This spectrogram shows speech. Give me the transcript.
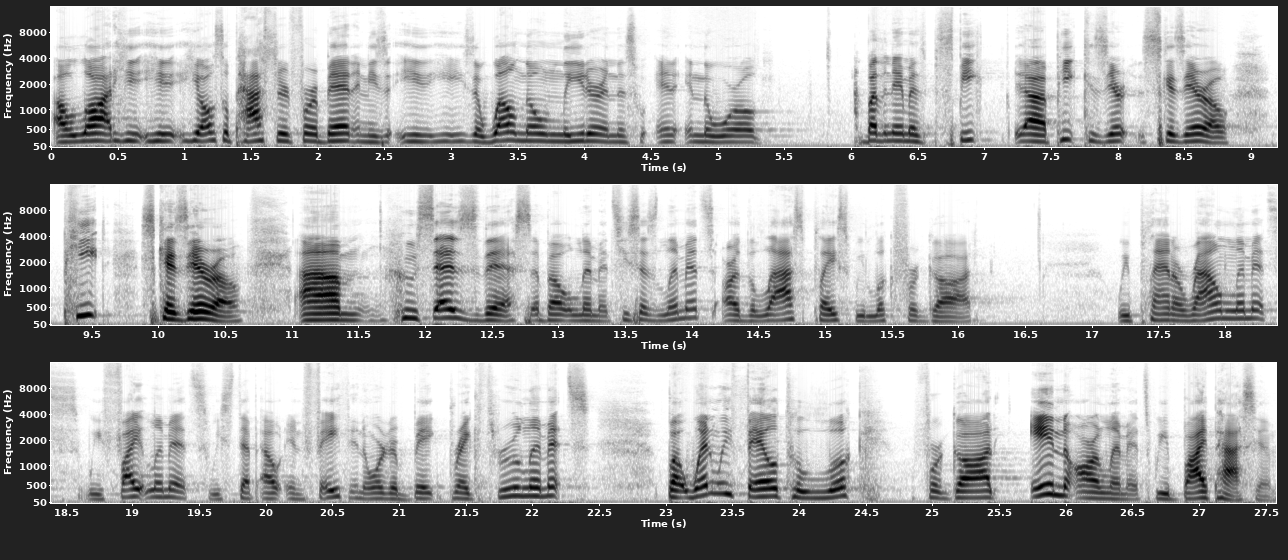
a lot, he, he, he also pastored for a bit, and he's, he, he's a well known leader in, this, in, in the world by the name of Speak, uh, Pete Scazzero. Pete Scazzero, um, who says this about limits. He says, Limits are the last place we look for God. We plan around limits, we fight limits, we step out in faith in order to break, break through limits. But when we fail to look for God in our limits, we bypass Him.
